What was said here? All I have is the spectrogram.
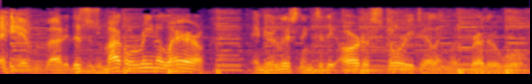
Hey, everybody, this is Michael Reno Harrell, and you're listening to The Art of Storytelling with Brother Wolf.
